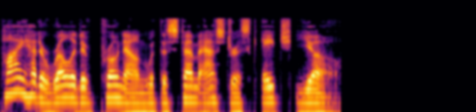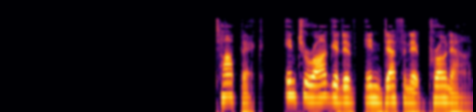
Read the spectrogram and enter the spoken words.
PIE had a relative pronoun with the stem asterisk h yo. Interrogative indefinite pronoun.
